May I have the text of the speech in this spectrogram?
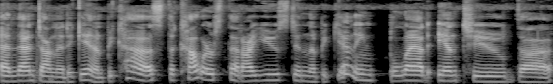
and then done it again because the colors that I used in the beginning bled into the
